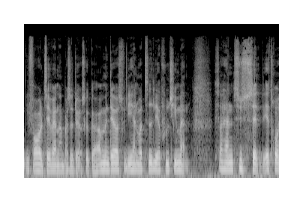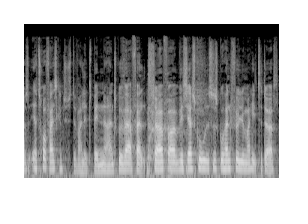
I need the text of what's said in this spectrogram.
i forhold til, hvad en ambassadør skal gøre, men det er også fordi, han var tidligere politimand. Så han synes selv, jeg tror, jeg tror faktisk, han synes, det var lidt spændende, og han skulle i hvert fald sørge for, at hvis jeg skulle ud, så skulle han følge mig helt til dørs.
